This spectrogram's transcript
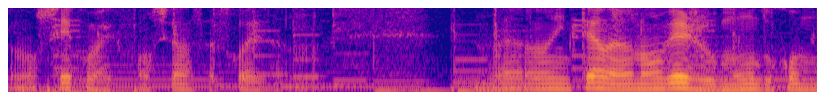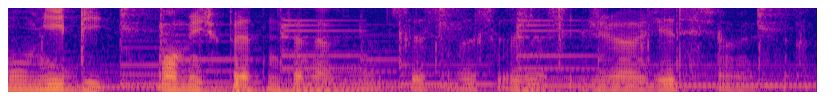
Eu não sei como é que funcionam essas coisas. Eu não entendo, eu não vejo o mundo como o MIB, Homem de Preto, entendeu? Não sei se vocês já, já viram esse filme, mas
